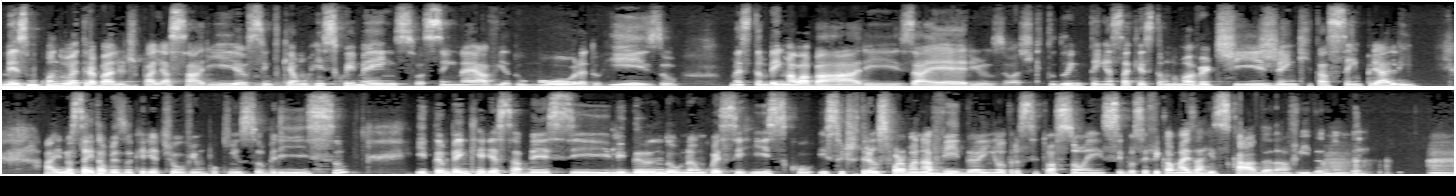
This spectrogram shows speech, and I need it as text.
Mesmo quando é trabalho de palhaçaria, eu sinto que é um risco imenso, assim, né? A via do humor, a do riso, mas também malabares, aéreos. Eu acho que tudo tem essa questão de uma vertigem que está sempre ali. Aí não sei, talvez eu queria te ouvir um pouquinho sobre isso. E também queria saber se, lidando ou não com esse risco, isso te transforma na vida, em outras situações, se você fica mais arriscada na vida também.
